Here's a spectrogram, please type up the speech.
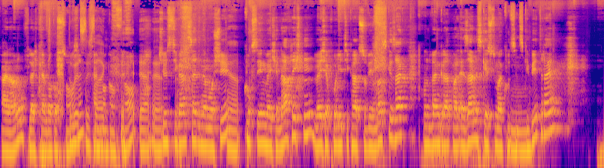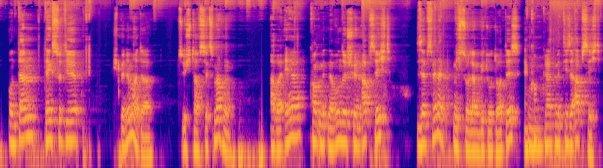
Keine Ahnung, vielleicht kein Bock auf zu Hause, willst nicht kein sagen. Bock auf Frau. Ja, ja. Chillst die ganze Zeit in der Moschee, Ja. guckst irgendwelche Nachrichten, welcher Politiker hat zu wem was gesagt und wenn gerade mal Esan ist, gehst du mal kurz Mhm. ins Gebet rein und dann denkst du dir, ich bin immer da, ich darf es jetzt machen. Aber er kommt mit einer wunderschönen Absicht, selbst wenn er nicht so lang wie du dort ist, er kommt gerade mit dieser Absicht.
